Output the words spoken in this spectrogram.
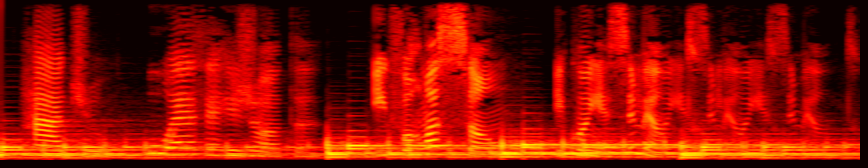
Rádio UFRJ. Informação e conhecimento, conhecimento, conhecimento.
